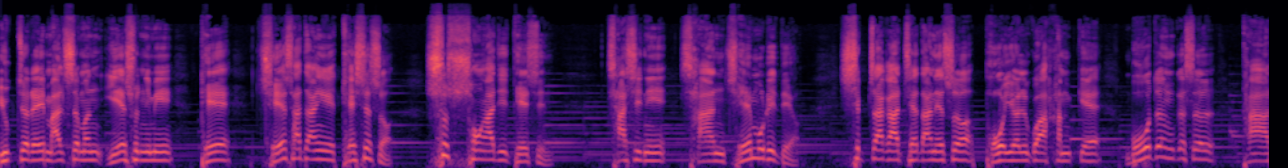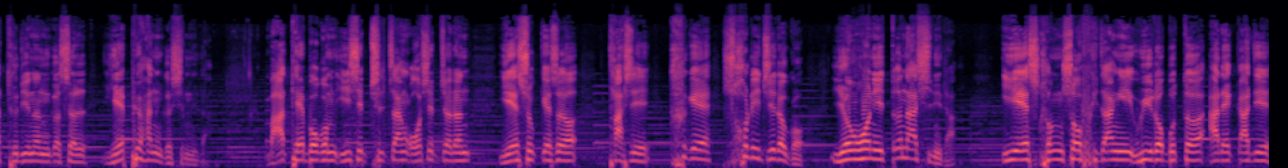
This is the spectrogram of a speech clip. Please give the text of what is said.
6절의 말씀은 예수님이 대제사장이 되셔서 숫송아지 대신 자신이 산 제물이 되어 십자가 재단에서 보혈과 함께 모든 것을 다 드리는 것을 예표하는 것입니다. 마태복음 27장 50절은 예수께서 다시 크게 소리 지르고 영혼이 떠나시니라. 이에 성소 휘장이 위로부터 아래까지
